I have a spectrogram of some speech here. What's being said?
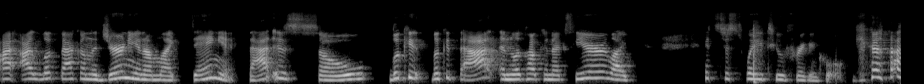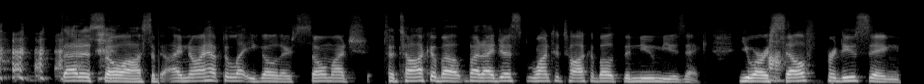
I, I look back on the journey and I'm like, dang it, that is so look at look at that and look how it connects here. Like it's just way too freaking cool. that is so awesome. I know I have to let you go. There's so much to talk about, but I just want to talk about the new music. You are awesome. self producing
